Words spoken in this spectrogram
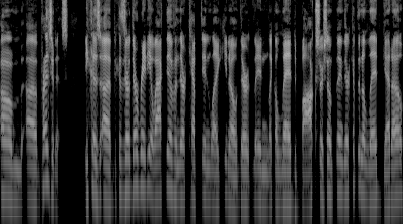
um uh prejudice because uh because they're they're radioactive and they're kept in like you know they're in like a lead box or something. They're kept in a lead ghetto.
